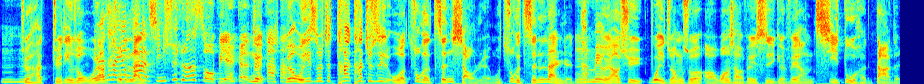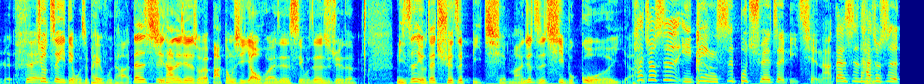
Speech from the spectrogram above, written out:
嗯，就他决定说我要他又骂情绪勒索别人。对，没有我意思说，就他他就是我要做个真小人，我做个真烂人，他没有要去伪装说哦，汪小菲是一个非常气度很大的人。对，就这一点我是佩服他。但是其他那些所谓把东西要回来这件事情，我真的是觉得你真的有在缺这笔钱吗？你就只是气不过而已啊。他就是一定是不缺这笔钱啊，但是他就是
